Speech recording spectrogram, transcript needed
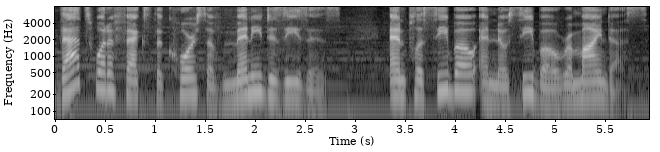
That's what affects the course of many diseases, and placebo and nocebo remind us.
